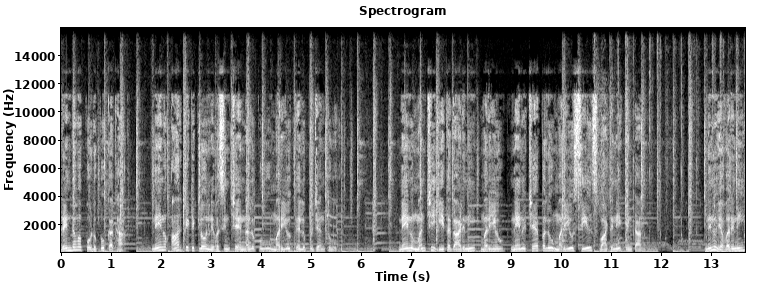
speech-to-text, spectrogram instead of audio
రెండవ పొడుపు కథ. నేను ఆర్కిటిక్లో నివసించే నలుపు మరియు తెలుపు జంతువు. నేను మంచి ఈతగాడిని మరియు నేను చేపలు మరియు సీల్స్ వాటిని తింటాను. నేను ఎవరిని?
